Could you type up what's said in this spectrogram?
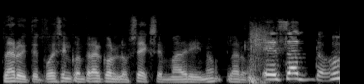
Claro, y te puedes encontrar con los ex en Madrid, ¿no? Claro. Exacto.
